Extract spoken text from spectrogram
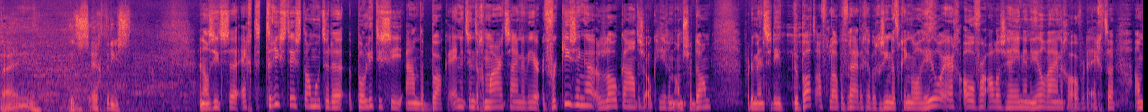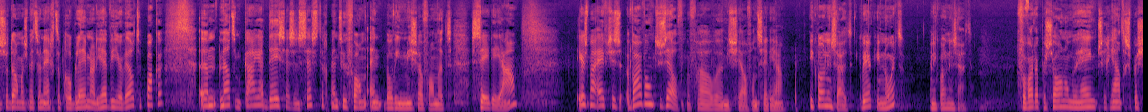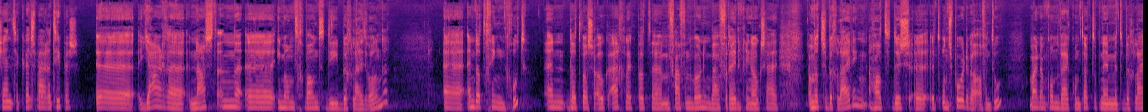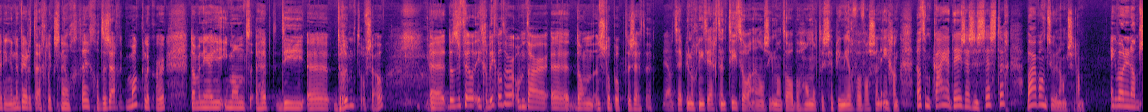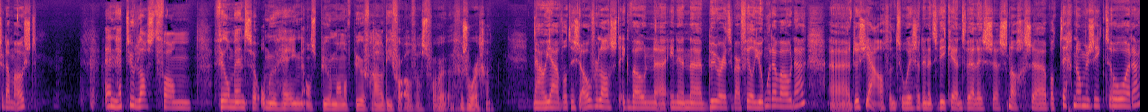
Nee, dit is echt triest. En als iets echt triest is, dan moeten de politici aan de bak. 21 maart zijn er weer verkiezingen, lokaal, dus ook hier in Amsterdam. Voor de mensen die het debat afgelopen vrijdag hebben gezien... dat ging wel heel erg over alles heen... en heel weinig over de echte Amsterdammers met hun echte problemen. Nou, die hebben we hier wel te pakken. Um, Meltem Kaya, D66 bent u van... en Bovien Michel van het CDA. Eerst maar eventjes, waar woont u zelf, mevrouw Michel van het CDA? Ik woon in Zuid. Ik werk in Noord en ik woon in Zuid. Verwarde personen om u heen, psychiatrische patiënten, kwetsbare types? Uh, jaren naast een, uh, iemand gewoond die begeleid woonde. Uh, en dat ging goed. En dat was ook eigenlijk wat mevrouw van de woningbouwvereniging ook zei. Omdat ze begeleiding had, dus het ontspoorde wel af en toe. Maar dan konden wij contact opnemen met de begeleiding. En dan werd het eigenlijk snel geregeld. Het is eigenlijk makkelijker dan wanneer je iemand hebt die uh, drumt of zo. Uh, dat is veel ingewikkelder om daar uh, dan een stop op te zetten. Ja, want heb je nog niet echt een titel. En als iemand al behandeld is, heb je in ieder geval vast een ingang. Welkom Kaya, D66. Waar woont u in Amsterdam? Ik woon in Amsterdam-Oost. En hebt u last van veel mensen om u heen als buurman of buurvrouw die voor overlast voor, verzorgen? Nou ja, wat is overlast? Ik woon uh, in een uh, buurt waar veel jongeren wonen. Uh, dus ja, af en toe is er in het weekend wel eens uh, s'nachts wat technomuziek te horen.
